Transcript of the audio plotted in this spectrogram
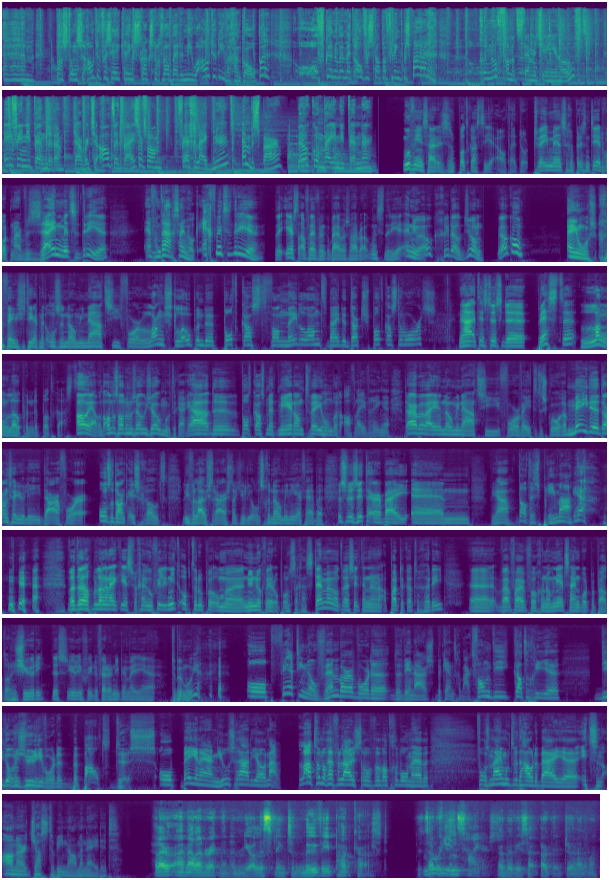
Ehm, past onze autoverzekering straks nog wel bij de nieuwe auto die we gaan kopen? Of kunnen we met overstappen flink besparen? Genoeg van het stemmetje in je hoofd? Even Independeren. Daar word je altijd wijzer van. Vergelijk nu en bespaar. Welkom bij Independer. Movie Insiders is een podcast die altijd door twee mensen gepresenteerd wordt, maar we zijn met z'n drieën. En vandaag zijn we ook echt met z'n drieën. De eerste aflevering erbij was, waren we ook met z'n drieën. En nu ook. Guido, John, welkom. En jongens, gefeliciteerd met onze nominatie voor langstlopende podcast van Nederland bij de Dutch Podcast Awards. Nou, het is dus de beste langlopende podcast. Oh ja, want anders hadden we hem sowieso moeten krijgen. Ja, de podcast met meer dan 200 afleveringen. Daar hebben wij een nominatie voor weten te scoren. Mede dankzij jullie daarvoor. Onze dank is groot, lieve luisteraars, dat jullie ons genomineerd hebben. Dus we zitten erbij en ja. Dat is prima. Ja. ja. Wat wel belangrijk is, we, gaan, hoeven jullie niet op te roepen om uh, nu nog weer op ons te gaan stemmen. Want wij zitten in een aparte categorie. Uh, waar wij voor genomineerd zijn, wordt bepaald door een jury. Dus jullie hoeven jullie verder niet meer mee uh, te bemoeien. Op 14 november worden de winnaars bekendgemaakt van die categorieën die door een jury worden bepaald. Dus op BNR Nieuwsradio. Nou, laten we nog even luisteren of we wat gewonnen hebben. Volgens mij moeten we het houden bij uh, It's an honor just to be nominated. Hello, I'm Alan Rickman and you're listening to Movie Podcast. Is movie Insiders. Oh, Movie Insiders. Okay, do another one.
